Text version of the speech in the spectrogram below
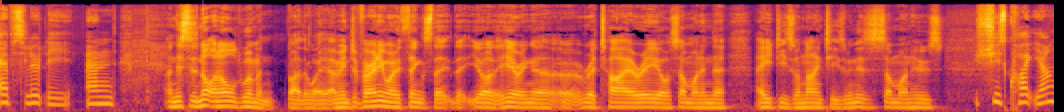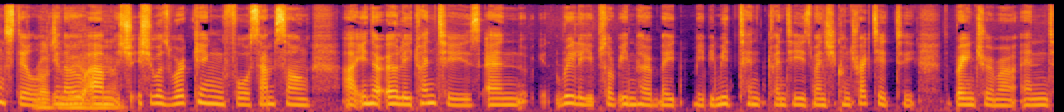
absolutely. And and this is not an old woman, by the way. I mean, for anyone who thinks that, that you're hearing a, a retiree or someone in their 80s or 90s, I mean, this is someone who's she's quite young still. You know, young, um, yeah. she, she, was working for Samsung uh, in her early 20s and really sort of in her maybe mid 20s when she contracted the, the brain tumor and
